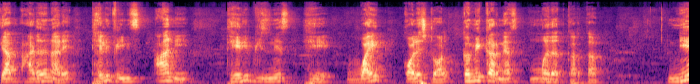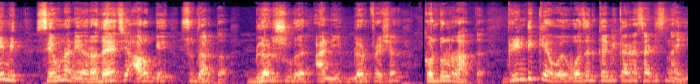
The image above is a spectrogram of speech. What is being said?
त्यात आढळणारे थॅलिफिन्स आणि थेरिबिझनेस हे वाईट कोलेस्ट्रॉल कमी करण्यास मदत करतात. नियमित सेवनाने हृदयाचे आरोग्य सुधारतं. ब्लड शुगर आणि ब्लड प्रेशर कंट्रोल राहतं. ग्रीन टी केवळ वजन कमी करण्यासाठीच नाही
